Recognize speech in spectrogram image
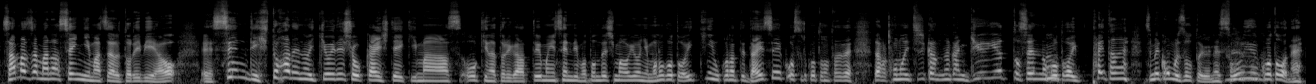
さまざまな1000にまつわるトリビアを、えー、千里一羽の勢いで紹介していきます。大きな鳥があっという間に千里も飛んでしまうように物事を一気に行って大成功することのためだからこの1時間の中にギュギュッと1000のことをいっぱいた、ね、詰め込むぞというねそういうことをね、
